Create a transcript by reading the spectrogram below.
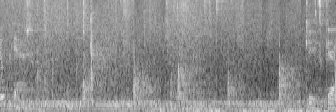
Eu quero. O que, que tu quer?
